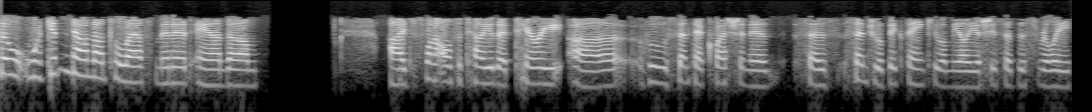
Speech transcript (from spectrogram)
So we're getting down now to the last minute, and um, I just want to also tell you that Terry, uh, who sent that question in, says send you a big thank you, Amelia. She said this really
